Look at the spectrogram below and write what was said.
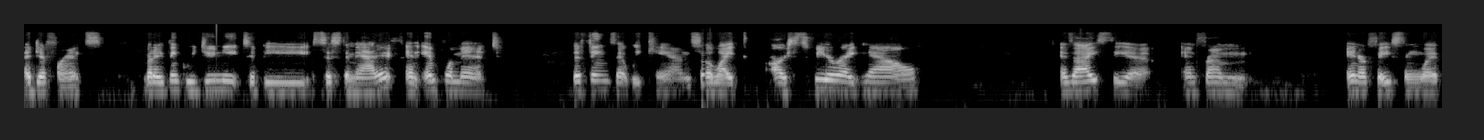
a difference. But I think we do need to be systematic and implement the things that we can. So, like our sphere right now, as I see it, and from interfacing with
